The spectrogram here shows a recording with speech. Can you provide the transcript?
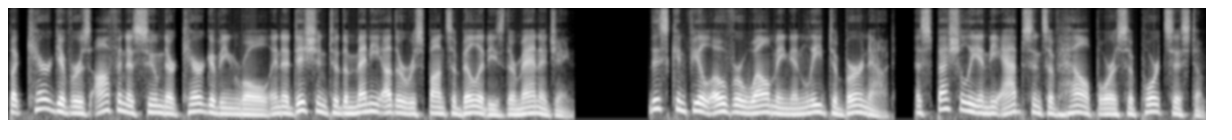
But caregivers often assume their caregiving role in addition to the many other responsibilities they're managing. This can feel overwhelming and lead to burnout, especially in the absence of help or a support system.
